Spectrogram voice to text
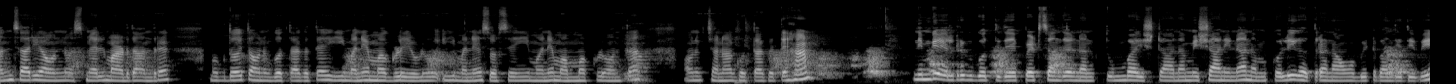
ಒಂದು ಸಾರಿ ಅವನು ಸ್ಮೆಲ್ ಮಾಡ್ದ ಅಂದರೆ ಮುಗ್ದೋಯ್ತು ಅವ್ನಿಗೆ ಗೊತ್ತಾಗುತ್ತೆ. ಈ ಮನೆ ಮಗಳು ಇವಳು ಈ ಮನೆ ಸೊಸೆ ಈ ಮನೆ ಮೊಮ್ಮಕ್ಕಳು ಅಂತ ಅವ್ನಿಗೆ ಚೆನ್ನಾಗಿ ಗೊತ್ತಾಗುತ್ತೆ. ಹಾಂ? ನಿಮಗೆ ಎಲ್ರಿಗೂ ಗೊತ್ತಿದೆ ಪೆಟ್ಸ್ ಅಂದರೆ ನನಗೆ ತುಂಬ ಇಷ್ಟ. ನಮ್ಮ ಇಶಾನಿನ ನಮ್ಮ ಕೊಲಿಗ್ ಹತ್ರ ನಾವು ಬಿಟ್ಟು ಬಂದಿದ್ದೀವಿ.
